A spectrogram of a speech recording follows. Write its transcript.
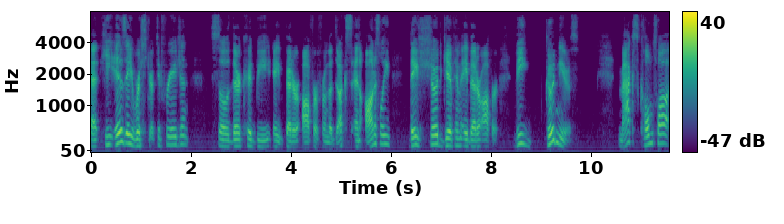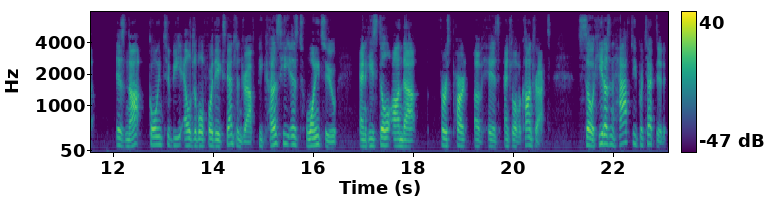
Uh, he is a restricted free agent, so there could be a better offer from the Ducks. And honestly, they should give him a better offer. The good news Max Comtois is not going to be eligible for the expansion draft because he is 22 and he's still on that first part of his entry level contract. So he doesn't have to be protected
